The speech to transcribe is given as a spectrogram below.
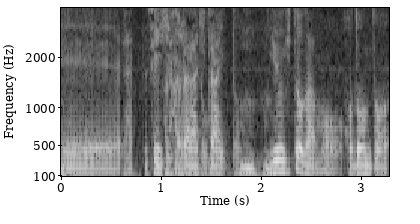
えー、ぜひ働きたいという人がもうほとんどっ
